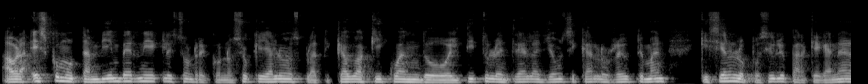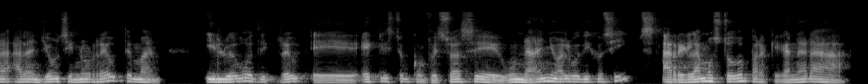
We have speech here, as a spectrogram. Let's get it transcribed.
Ahora, es como también Bernie Eccleston reconoció que ya lo hemos platicado aquí cuando el título entre Alan Jones y Carlos Reutemann, que hicieron lo posible para que ganara Alan Jones y no Reutemann. Y luego eh, Eccleston confesó hace un año, algo dijo, sí, arreglamos todo para que ganara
